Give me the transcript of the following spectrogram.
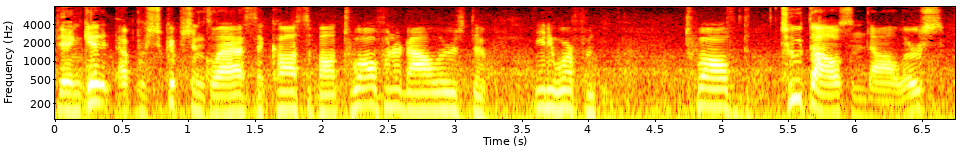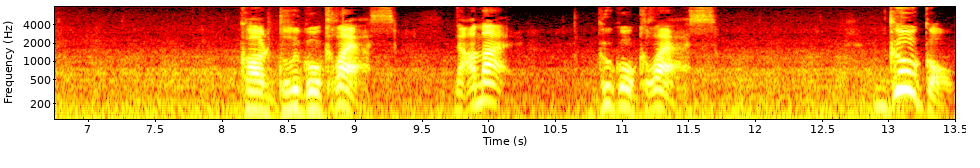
then get a prescription glass that costs about $1,200 to anywhere from twelve to $2,000 called Google Glass. Now, I'm not Google Glass. Google,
